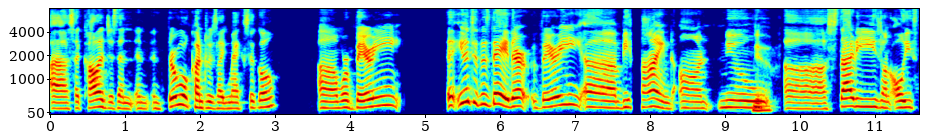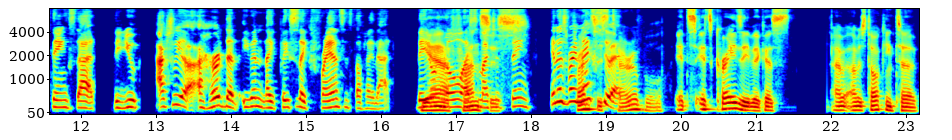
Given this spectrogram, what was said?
uh psychologists in, in, in third world countries like mexico uh were very even to this day they're very uh, behind on new Yeah. uh studies on all these things that the you actually i heard that even like places like france and stuff like that they Yeah, don't know as much is- as thing and it's right France next is to it terrible. It's it's crazy because I, I was talking to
